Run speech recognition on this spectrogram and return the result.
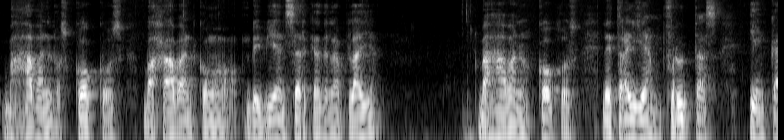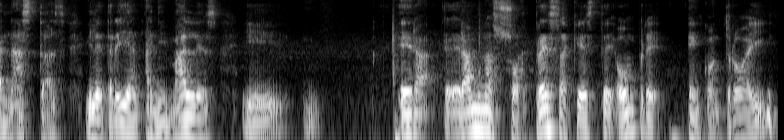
bajaban los cocos, bajaban como vivían cerca de la playa, bajaban los cocos, le traían frutas y en canastas y le traían animales y era, era una sorpresa que este hombre encontró ahí.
